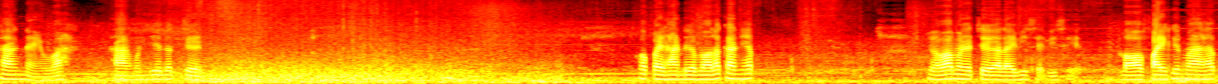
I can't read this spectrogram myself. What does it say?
ทางไหนวะ ทางมันเยอะเหลือเกินก็ไปทางเดิมเราแล้วกันครับเดี๋ยวว่ามันจะเจออะไรพิเศษพิเศษ รอไฟขึ้นมาครับ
